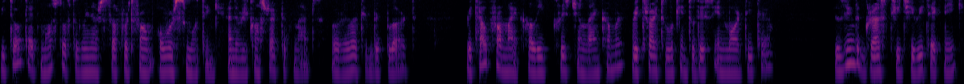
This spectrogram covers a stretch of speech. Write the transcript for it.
We thought that most of the winners suffered from oversmoothing and the reconstructed maps were relatively blurred. With help from my colleague Christian Langkammer, we tried to look into this in more detail. Using the Graz-TGV technique,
